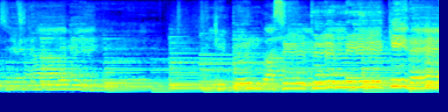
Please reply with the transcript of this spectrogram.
형제자매 기쁨과 슬픔 느끼네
